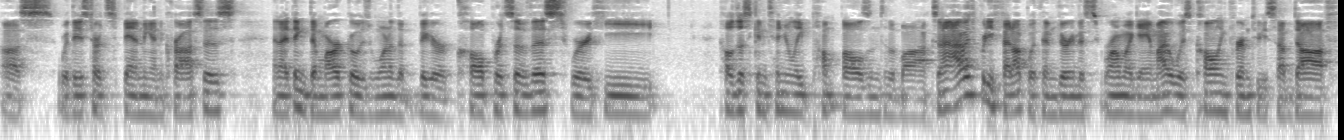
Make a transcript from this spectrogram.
us, where they start spamming in crosses. And I think Dimarco is one of the bigger culprits of this, where he he'll just continually pump balls into the box. And I was pretty fed up with him during this Roma game. I was calling for him to be subbed off,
